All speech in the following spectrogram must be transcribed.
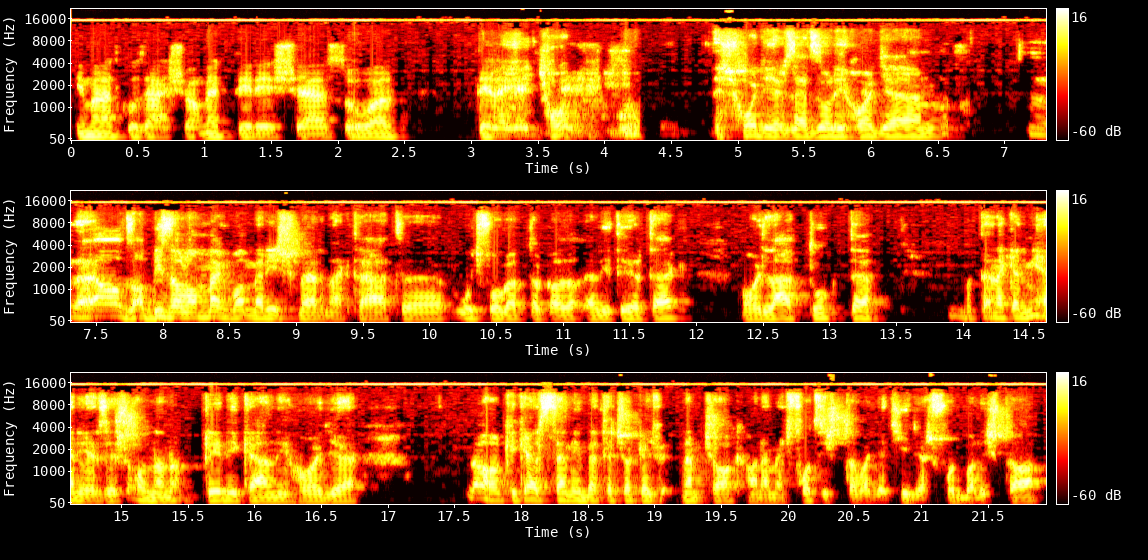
imádkozással, megtéréssel, szóval tényleg egy... És hogy érzed, Zoli, hogy a bizalom megvan, mert ismernek, tehát úgy fogadtak az elítéltek, ahogy láttuk, de te neked milyen érzés onnan prédikálni, hogy akik ezt szemébe te csak egy, nem csak, hanem egy focista vagy egy híres fotbalista,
